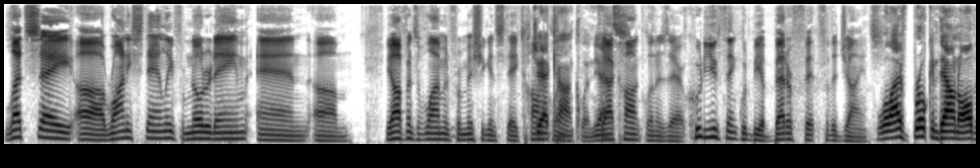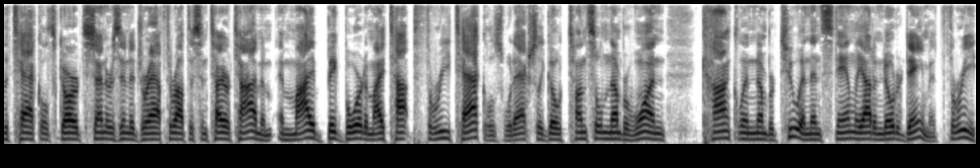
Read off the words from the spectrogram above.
Let's say uh, Ronnie Stanley from Notre Dame and um, the offensive lineman from Michigan State, Conklin. Jack Conklin, yes. Jack Conklin is there. Who do you think would be a better fit for the Giants? Well, I've broken down all the tackles, guards, centers in the draft throughout this entire time, and, and my big board of my top three tackles would actually go Tunsil number one, Conklin number two, and then Stanley out of Notre Dame at three.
